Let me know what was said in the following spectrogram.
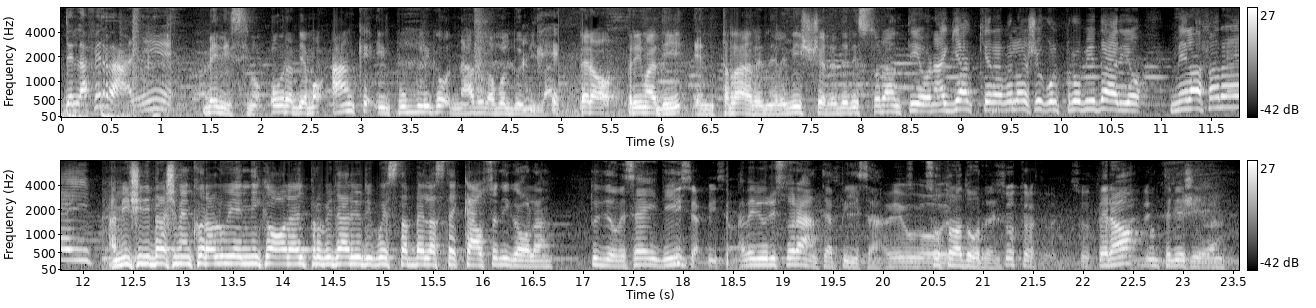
della Ferragni. Benissimo, ora abbiamo anche il pubblico nato dopo il 2000. Ok. Però prima di entrare nelle viscere dei ristoranti io una chiacchiera veloce col proprietario me la farei. Amici di Bracimi ancora lui è Nicola, è il proprietario di questa bella steakhouse. Nicola, tu di dove sei? Di? Pisa, Pisa. Avevi un ristorante a Pisa, Avevo- sotto la torre. Sotto la torre. sotto Però la torre. non ti piaceva?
